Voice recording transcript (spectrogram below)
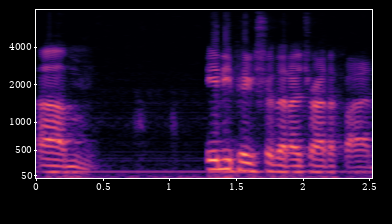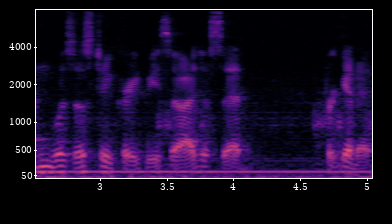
Um, any picture that I tried to find was just too creepy, so I just said, forget it.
